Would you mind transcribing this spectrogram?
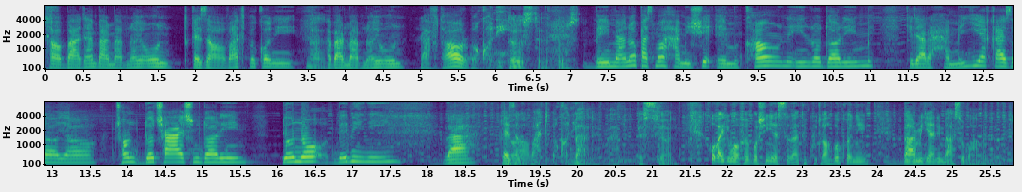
تا بعدا بر مبنای اون قضاوت بکنی بله. و بر مبنای اون رفتار بکنی. درسته درست به این معنا پس ما همیشه امکان این رو داریم که در همه قضایا چون دو چشم داریم دو نوع ببینیم و قضاوت بکنیم. بله بله. بسیاری خب اگه موافق باشین یه استراحت کوتاه بکنیم. برمیگردیم بحث رو با هم ادامه بدیم.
